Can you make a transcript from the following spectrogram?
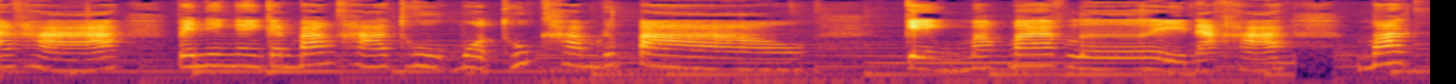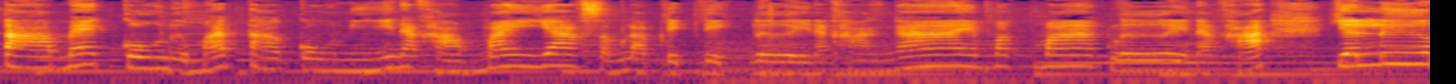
นะคะ เป็นยังไงกันบ้างคะ ถูกหมดทุกคำหรือเปล่า เก่งมากๆเลยนะคะ มาตาแม่กงหรือมาตากงนี้นะคะ ไม่ยากสำหรับเด็กๆเลยนะคะ ง่ายมากๆเลยนะคะ อย่าลืม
